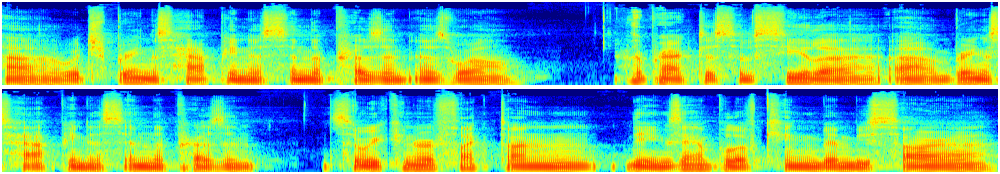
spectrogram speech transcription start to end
uh, which brings happiness in the present as well. The practice of sila uh, brings happiness in the present. So we can reflect on the example of King Bimbisara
